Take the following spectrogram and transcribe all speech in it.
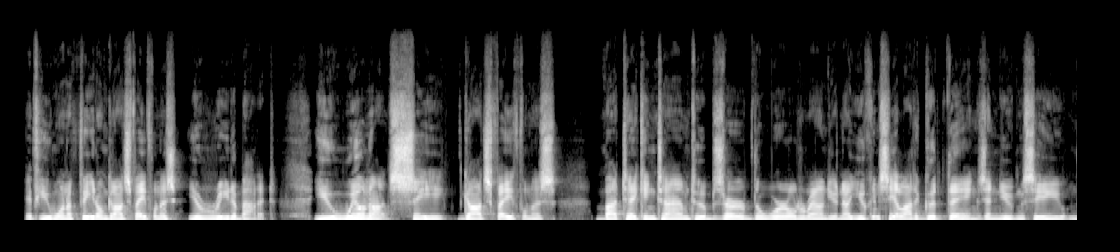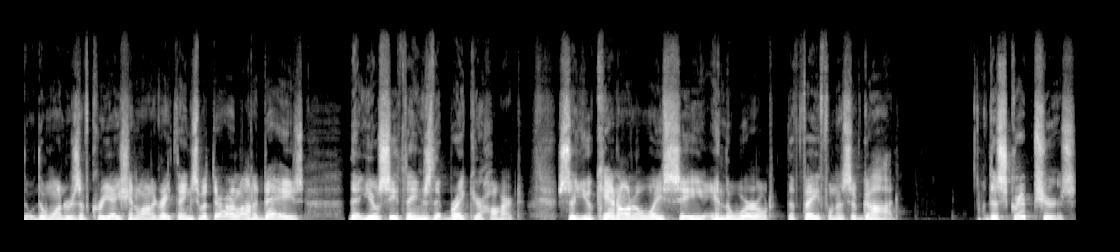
If you want to feed on God's faithfulness, you read about it. You will not see God's faithfulness by taking time to observe the world around you. Now, you can see a lot of good things and you can see the wonders of creation, a lot of great things, but there are a lot of days that you'll see things that break your heart. So you cannot always see in the world the faithfulness of God. The scriptures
